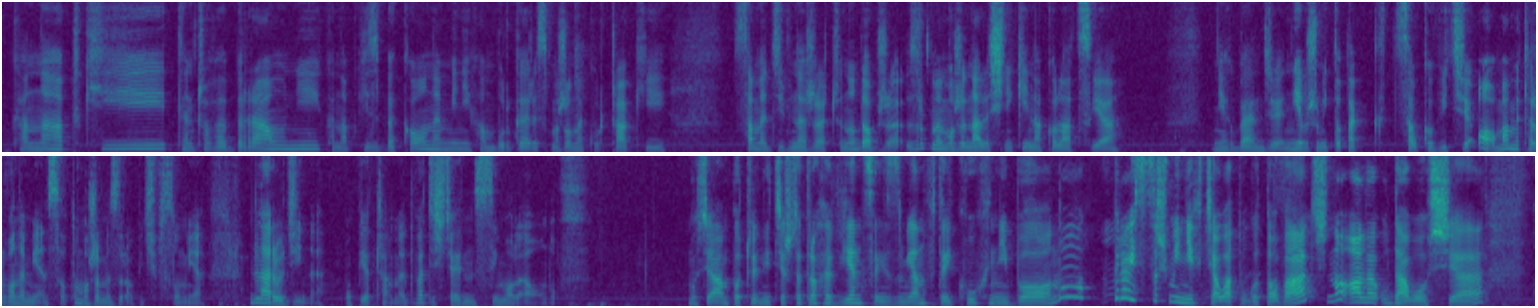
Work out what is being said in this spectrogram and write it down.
kanapki, tęczowe brownie, kanapki z bekonem, mini hamburgery, smażone kurczaki. Same dziwne rzeczy. No dobrze, zróbmy może naleśniki na kolację. Niech będzie. Nie brzmi to tak całkowicie. O, mamy czerwone mięso, to możemy zrobić w sumie. Dla rodziny upieczemy 21 simoleonów. Musiałam poczynić jeszcze trochę więcej zmian w tej kuchni, bo no, Grace coś mi nie chciała tu gotować, no ale udało się.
